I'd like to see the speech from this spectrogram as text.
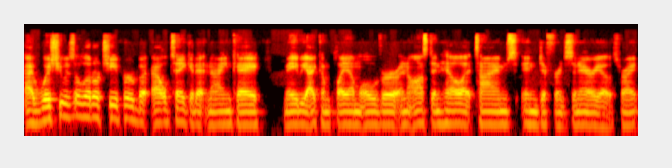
I, I wish he was a little cheaper, but I'll take it at 9K. Maybe I can play him over an Austin Hill at times in different scenarios, right?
